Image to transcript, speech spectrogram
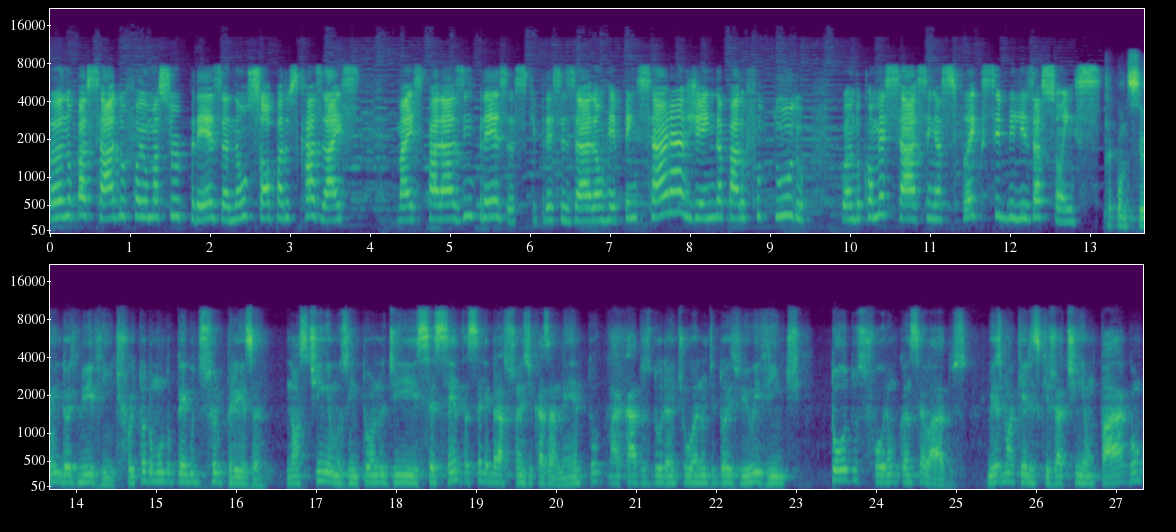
ano passado foi uma surpresa não só para os casais, mas para as empresas que precisaram repensar a agenda para o futuro quando começassem as flexibilizações. O que aconteceu em 2020 foi todo mundo pego de surpresa. Nós tínhamos em torno de 60 celebrações de casamento marcados durante o ano de 2020. Todos foram cancelados. Mesmo aqueles que já tinham pago,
